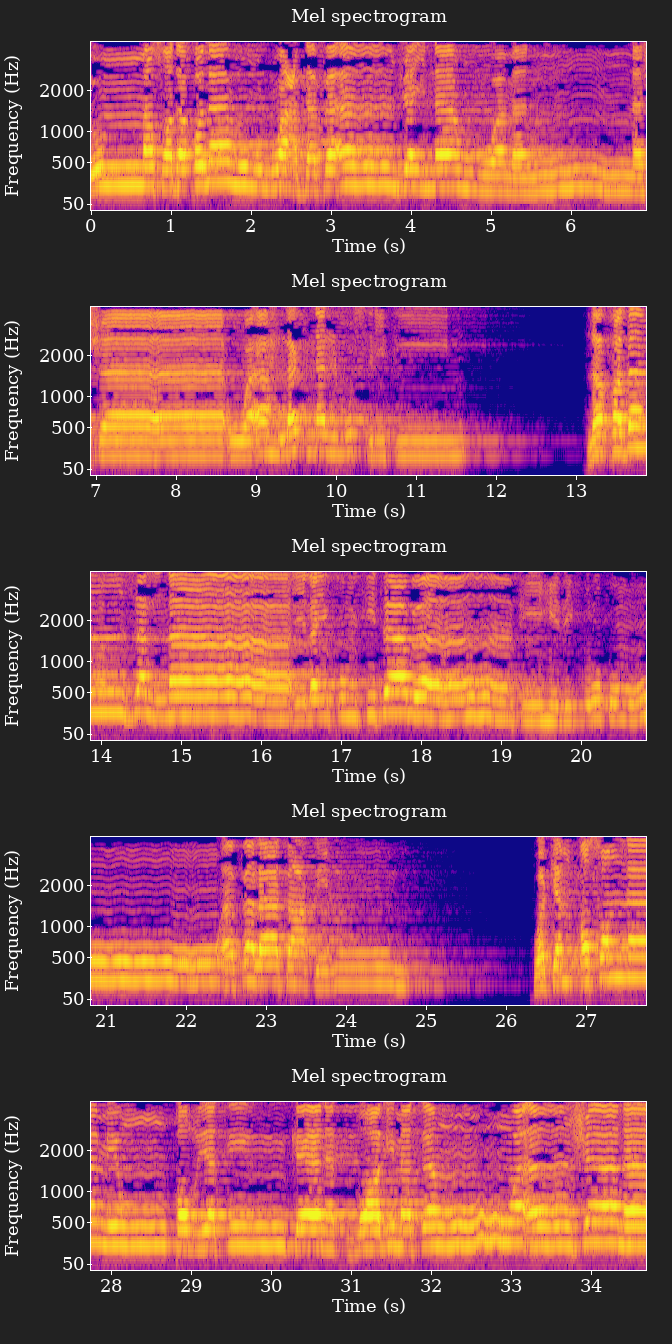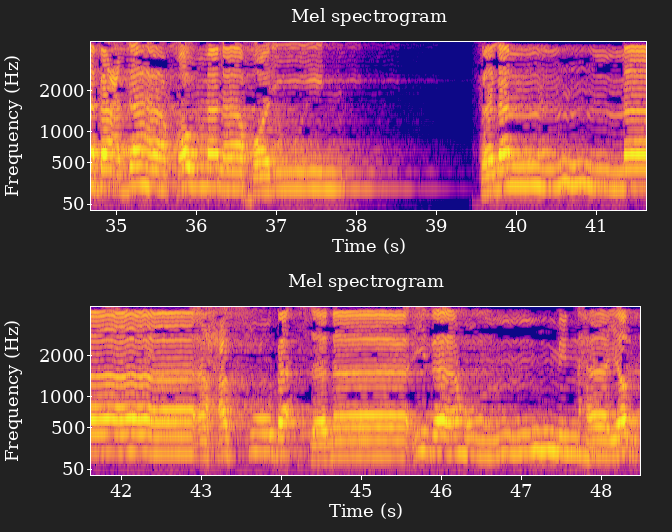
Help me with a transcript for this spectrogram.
ثم صدقناهم الوعد فأنجيناهم ومن نشاء وأهلكنا المسرفين. لقد أنزلنا إليكم كتابا فيه ذكركم أفلا تعقلون. وكم قصمنا من قرية كانت ظالمة وأنشانا بعدها قوما آخرين. فلما أحسوا بأسنا إذا هم منها يرقضون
